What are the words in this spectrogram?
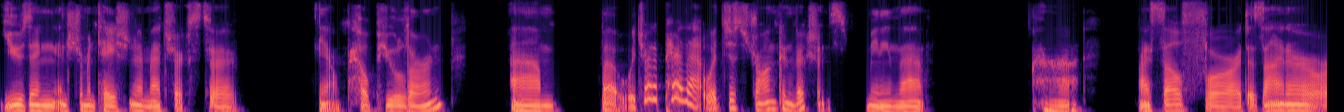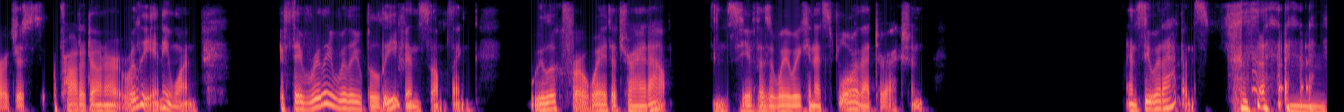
using instrumentation and metrics to, you know, help you learn. Um, but we try to pair that with just strong convictions, meaning that uh, myself or a designer or just a product owner, really anyone, if they really, really believe in something, we look for a way to try it out and see if there's a way we can explore that direction and see what happens. mm,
